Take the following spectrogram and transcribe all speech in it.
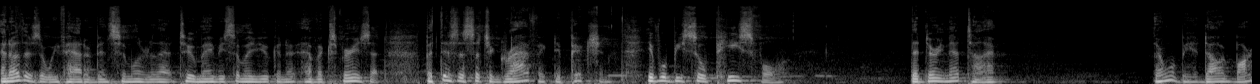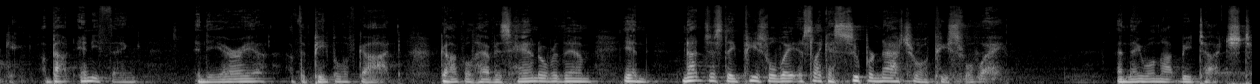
And others that we've had have been similar to that too. Maybe some of you can have experienced that. But this is such a graphic depiction. It will be so peaceful that during that time, there won't be a dog barking about anything in the area of the people of God. God will have his hand over them in not just a peaceful way, it's like a supernatural peaceful way. And they will not be touched.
